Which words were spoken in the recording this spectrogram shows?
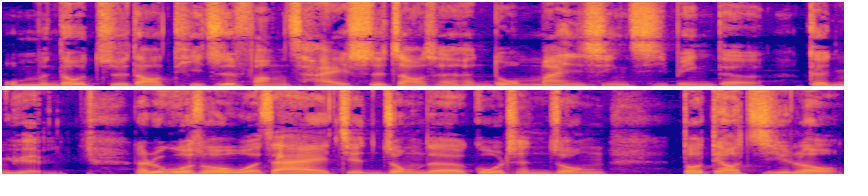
我们都知道，体脂肪才是造成很多慢性疾病的根源。那如果说我在减重的过程中都掉肌肉，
